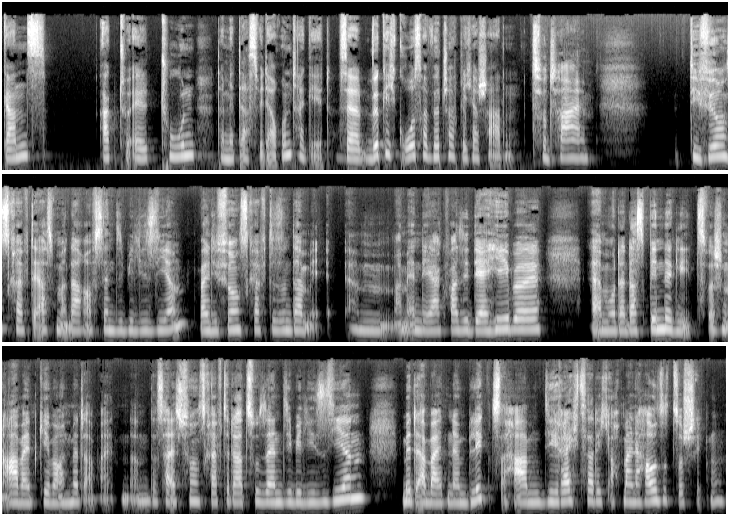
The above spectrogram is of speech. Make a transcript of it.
ganz aktuell tun, damit das wieder runtergeht? Das ist ja wirklich großer wirtschaftlicher Schaden. Total die Führungskräfte erstmal darauf sensibilisieren, weil die Führungskräfte sind am, ähm, am Ende ja quasi der Hebel ähm, oder das Bindeglied zwischen Arbeitgeber und Mitarbeitenden. Das heißt, Führungskräfte dazu sensibilisieren, Mitarbeitende im Blick zu haben, die rechtzeitig auch mal nach Hause zu schicken.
